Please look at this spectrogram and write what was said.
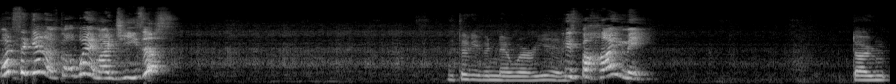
Once again, I've got away. Am I Jesus? I don't even know where he is. He's behind me. Don't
